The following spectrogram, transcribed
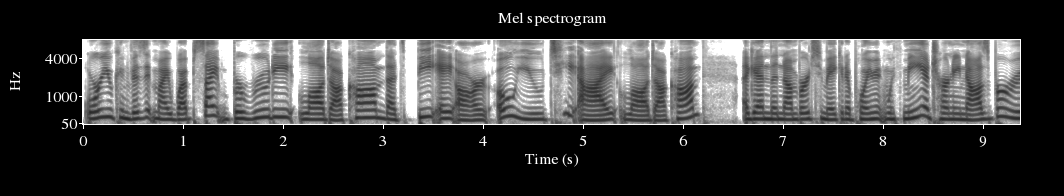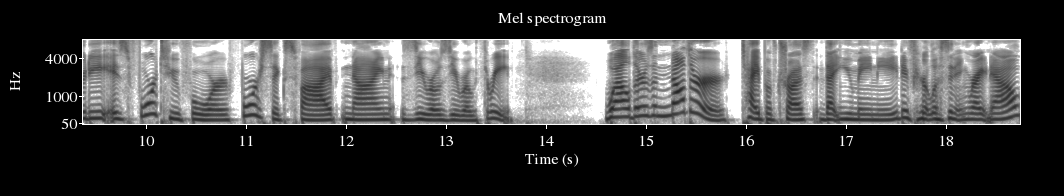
Or you can visit my website, baroutilaw.com. That's B A R O U T I law.com. Again, the number to make an appointment with me, attorney Naz Barouti, is 424 465 9003. Well, there's another type of trust that you may need if you're listening right now.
